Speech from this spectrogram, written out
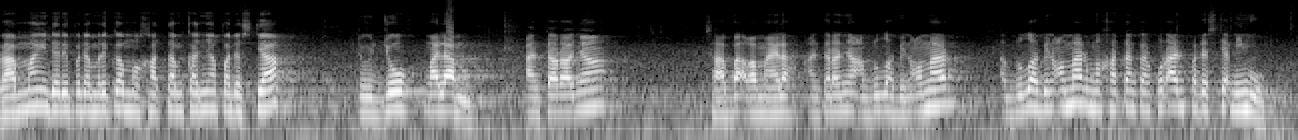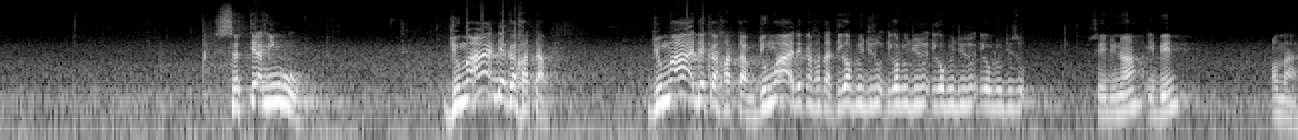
Ramai daripada mereka mengkhatamkannya pada setiap 7 malam. Antaranya sahabat ramailah. Antaranya Abdullah bin Umar. Abdullah bin Umar mengkhatamkan Quran pada setiap minggu. Setiap minggu. Jumaat dia akan khatam. Jumaat dia akan khatam. Jumaat dia akan khatam 30 juzuk, 30 juzuk, 30 juzuk, 30 juzuk. Sayyidina Ibn Umar.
